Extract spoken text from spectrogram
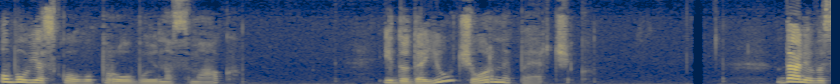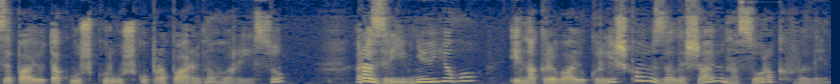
обов'язково пробую на смак і додаю чорний перчик. Далі висипаю таку ж кружку пропареного рису, розрівнюю його і накриваю кришкою, залишаю на 40 хвилин.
